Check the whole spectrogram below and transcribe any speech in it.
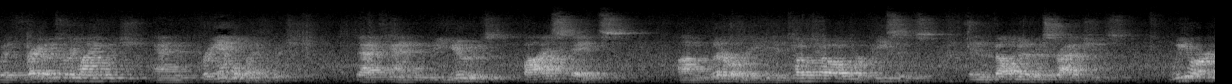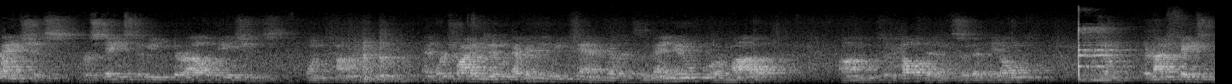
with regulatory language and preamble language that can be used by states um, literally in toto or pieces in the development of their strategies. We are anxious for states to meet their obligations on time, and we're trying to do everything we can, whether it's a menu or a model, um, to help them so that they don't, you know, they're not faced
